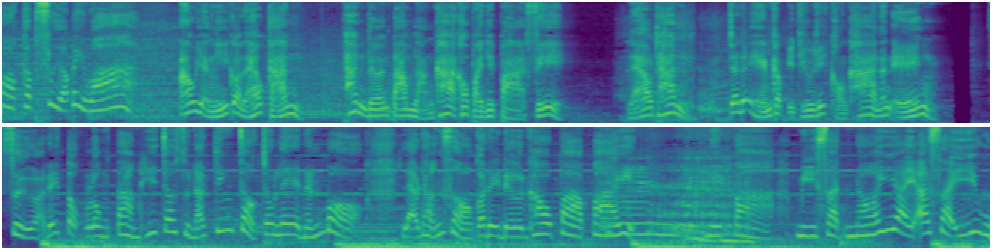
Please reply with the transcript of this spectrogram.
บอกกับเสือไปว่า เอาอย่างนี้ก็แล้วกัน ท่านเดินตามหลังข้าเข้าไปในป่าสิ แล้วท่านจะได้เห็นกับอิทธิฤทธิ์ของข้านั่นเอง เสือได้ตกลงตามที่เจ้าสุนัขจิ้งจอกเจ้าเล่หนั้นบอก แล้วทั้งสองก็ได้เดินเข้าป่าไป ในป่ามีสัตว์น้อยใหญ่อาศัยอยู่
